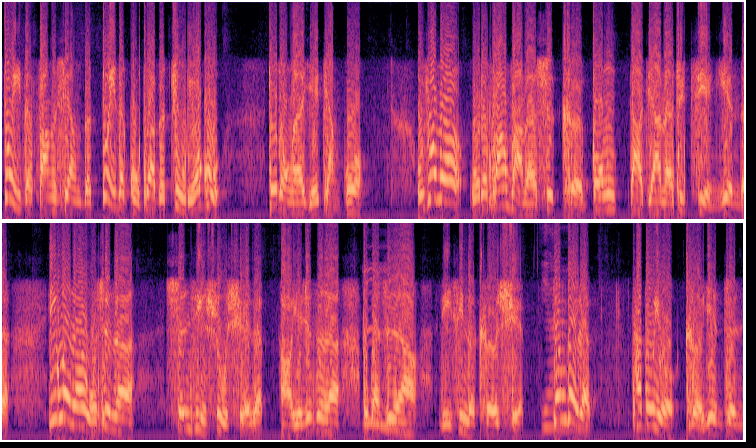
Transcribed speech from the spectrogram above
对的方向的对的股票的主流股。周董呢也讲过，我说呢我的方法呢是可供大家呢去检验的，因为呢我是呢深信数学的，好，也就是呢不管是啊理性的科学，相对的它都有可验证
